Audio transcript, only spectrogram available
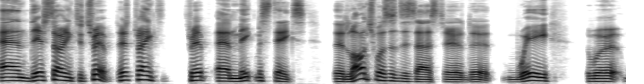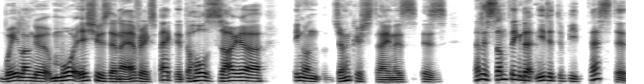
and they're starting to trip. They're trying to trip and make mistakes. The launch was a disaster. The way there were way longer, more issues than I ever expected. The whole Zarya thing on Junkerstein is is that is something that needed to be tested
